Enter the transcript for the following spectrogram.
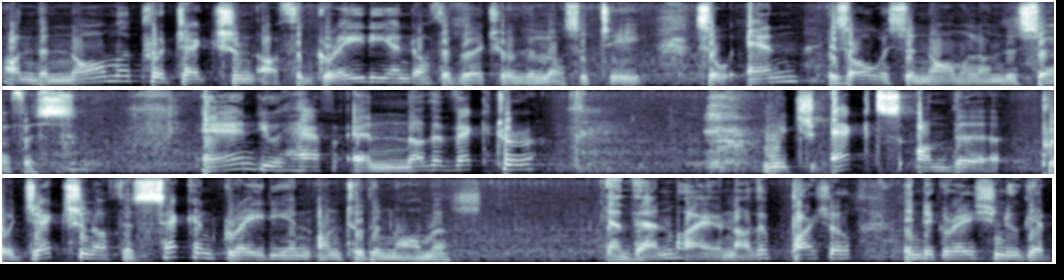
on the normal projection of the gradient of the virtual velocity. So n is always the normal on the surface. And you have another vector which acts on the projection of the second gradient onto the normal. And then by another partial integration you get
